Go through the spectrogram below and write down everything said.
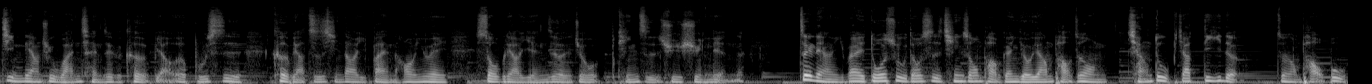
尽量去完成这个课表，而不是课表执行到一半，然后因为受不了炎热就停止去训练了。这两礼拜多数都是轻松跑跟有氧跑这种强度比较低的这种跑步，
